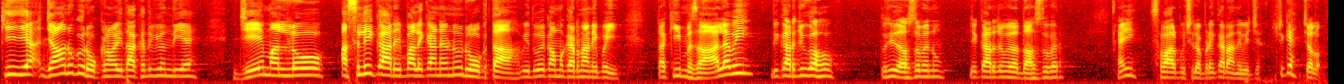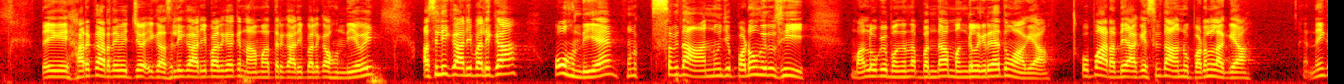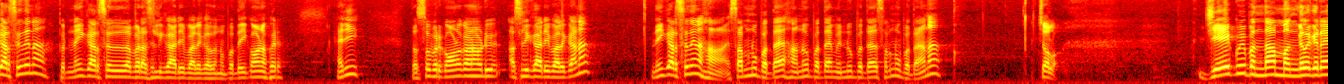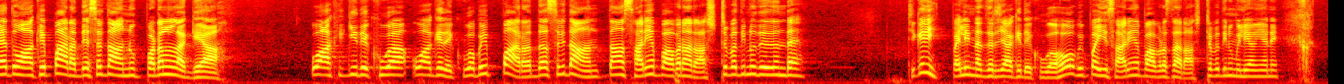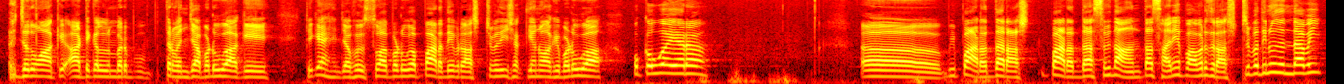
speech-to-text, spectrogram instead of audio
ਕੀ ਜਾਂ ਉਹਨੂੰ ਕੋਈ ਰੋਕਣ ਵਾਲੀ ਤਾਕਤ ਵੀ ਹੁੰਦੀ ਹੈ? ਜੇ ਮੰਨ ਲਓ ਅਸਲੀ ਕਾਰਜਪਾਲਿਕਾ ਨੇ ਉਹਨੂੰ ਰੋਕਤਾ ਵੀ ਤੂੰ ਇਹ ਕੰਮ ਕਰਨਾ ਨਹੀਂ ਪਈ, ਤਾਂ ਕੀ ਮਜ਼ਾਲ ਹੈ ਬਈ ਵੀ ਕਰ ਜੂਗਾ ਉਹ? ਤੁਸੀਂ ਦੱਸ ਦਿਓ ਮੈਨੂੰ, ਜੇ ਕਰ ਜੋਗੇ ਤਾਂ ਦੱਸ ਦਿਓ ਫਿਰ। ਹੈ ਜੀ? ਸਵਾਲ ਪੁੱਛ ਲਓ ਆਪਣੇ ਘਰਾਂ ਦੇ ਵਿੱਚ, ਠੀਕ ਹੈ? ਚਲੋ। ਤੇ ਹਰ ਘਰ ਦੇ ਵਿੱਚ ਇੱਕ ਅਸਲੀ ਕਾਰਜਪਾਲਿਕਾ ਕਿ ਨਾਮਾਤਰ ਕਾਰਜਪਾਲਿਕਾ ਹੁੰਦੀ ਹੈ ਬਈ? ਅਸਲੀ ਕਾਰਜਪਾਲਿਕਾ ਉਹ ਹੁੰਦੀ ਹੈ, ਹੁਣ ਸੰਵਿਧਾਨ ਨੂੰ ਜੇ ਪੜੋਗੇ ਤੁਸੀਂ, ਮੰਨ ਲਓ ਕਿ ਬੰਦਾ ਬੰਦਾ ਮੰਗਲ ਗ੍ਰਹਿ ਤੋਂ ਆ ਗਿਆ, ਉਹ ਭਾਰਤ ਦੇ ਆ ਕੇ ਸੰਵਿਧਾਨ ਨੂੰ ਪੜਨ ਲੱਗ ਗਿਆ। ਨਹੀਂ ਕਰ ਸਕਦੇ ਨਾ? ਫਿਰ ਨਹੀਂ ਕਰ ਸਕਦੇ ਤਾਂ ਫਿਰ ਅਸਲੀ ਕਾਰਜਪਾਲਿਕਾ ਤੁਹਾਨੂੰ ਪਤਾ ਹੀ ਕੌਣ ਫਿਰ। ਹੈ ਜੀ? ਦੱਸੋ ਫਿਰ ਕੌਣ ਕੌਣ ਤੁਹਾਡੀ ਅਸਲੀ ਕਾਰਜਪਾਲਿਕਾ ਨਾ? ਨਹੀਂ ਕਰ ਸਕਦੇ ਨਾ? ਹਾਂ, ਸਭ ਨੂੰ ਪਤਾ ਹੈ, ਸਾਨੂੰ ਪਤਾ ਹੈ, ਮੈਨੂੰ ਪਤਾ ਹੈ, ਸਭ ਨੂੰ ਪਤਾ ਹੈ ਨਾ? ਚਲੋ। ਜੇ ਕੋਈ ਬੰਦਾ ਮੰਗਲ ਗ੍ਰਹਿ ਤੋਂ ਆ ਕੇ ਭਾਰਤ ਦੇ ਸੰਵਿਧਾਨ ਨੂੰ ਪੜਨ ਲੱਗ ਗਿਆ, ਉਹ ਆ ਕੇ ਕੀ ਦੇਖੂਗਾ? ਉਹ ਆ ਕੇ ਦੇਖੂਗਾ ਬਈ ਭਾਰਤ ਦਾ ਸੰਵਿਧਾਨ ਤਾਂ ਸਾਰੀਆਂ ਪਾਵਰਾਂ ਰਾਸ਼ਟਰਪਤੀ ਨੂੰ ਦੇ ਦਿੰਦਾ ਹੈ। ਠੀਕ ਹੈ ਜੀ? ਪਹਿਲੀ ਨਜ਼ਰ ਜਾ ਕੇ ਦੇਖੂਗਾ ਉਹ ਵੀ ਭਾਈ ਸਾਰੀਆਂ ਪਾਵਰਾਂ ਤਾਂ ਰਾਸ਼ਟਰਪਤੀ ਨੂੰ ਮਿਲੀਆਂ ਹੋਈਆਂ ਨੇ। ਜਦੋਂ ਆ ਕੇ ਆਰਟੀਕਲ ਨੰਬਰ 53 ਪੜੂਗਾ ਆ ਕੇ ਠੀਕ ਹੈ? ਜਾਂ ਫਿਰ ਉਸ ਤੋਂ ਬਾਅਦ ਪੜੂਗਾ ਭਾਰਤ ਦੇ ਰਾਸ਼ਟਰਪਤੀ ਸ਼ਕਤੀਆਂ ਨੂੰ ਆ ਕੇ ਪੜੂਗਾ ਉਹ ਕਹੂਗਾ, ਯਾਰ ਵੀ ਭਾਰਤ ਦਾ ਰਾਸ਼ਟਰ ਭਾਰਤ ਦਾ ਸੰਵਿਧਾਨ ਤਾਂ ਸਾਰੀਆਂ ਪਾਵਰਸ ਰਾਸ਼ਟਰਪਤੀ ਨੂੰ ਦਿੰਦਾ ਬਈ।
